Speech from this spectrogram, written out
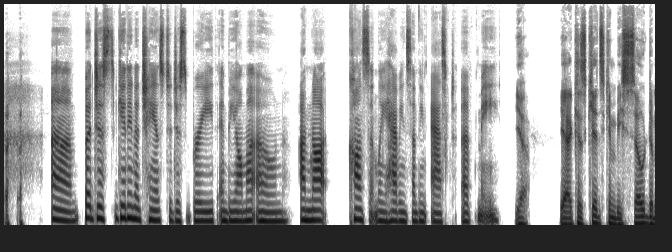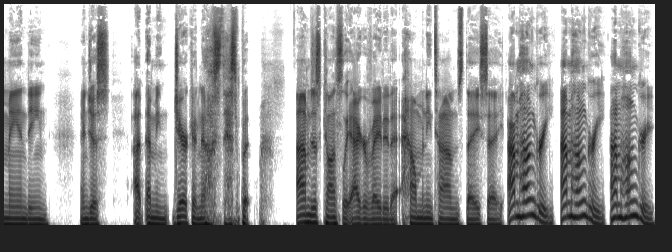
um, but just getting a chance to just breathe and be on my own. I'm not constantly having something asked of me. Yeah, Yeah. because kids can be so demanding and just, I, I mean, Jerica knows this, but I'm just constantly aggravated at how many times they say, I'm hungry, I'm hungry, I'm hungry.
